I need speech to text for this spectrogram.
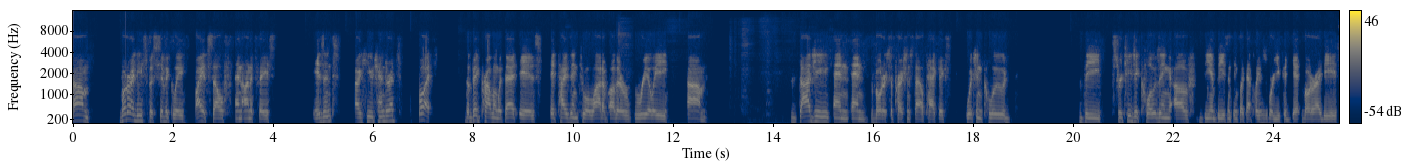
Um, voter ID specifically, by itself and on its face, isn't a huge hindrance. But the big problem with that is it ties into a lot of other really um, dodgy and and voter suppression style tactics, which include the strategic closing of DMVs and things like that, places where you could get voter IDs,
